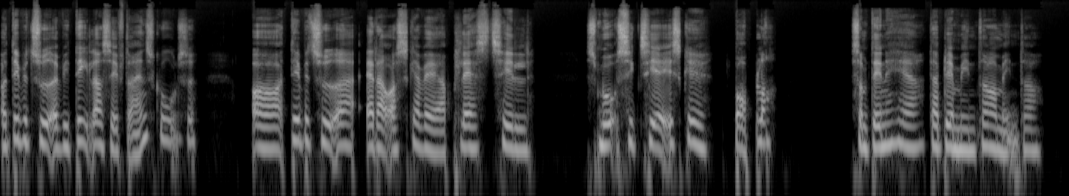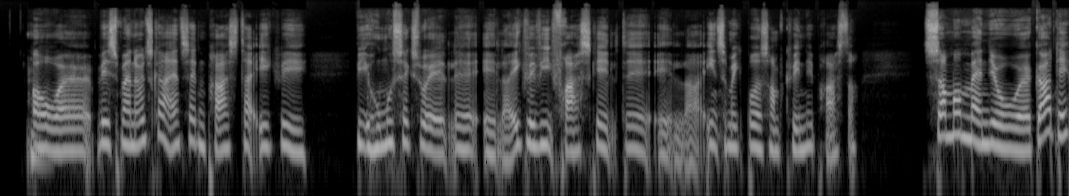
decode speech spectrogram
Og det betyder, at vi deler os efter anskuelse, og det betyder, at der også skal være plads til små sekteriske bobler, som denne her, der bliver mindre og mindre. Mm. Og øh, hvis man ønsker at ansætte en præst, der ikke vil vi homoseksuelle, eller ikke vil vi fraskilte, eller en, som ikke bryder sig om kvindelige præster, så må man jo øh, gøre det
